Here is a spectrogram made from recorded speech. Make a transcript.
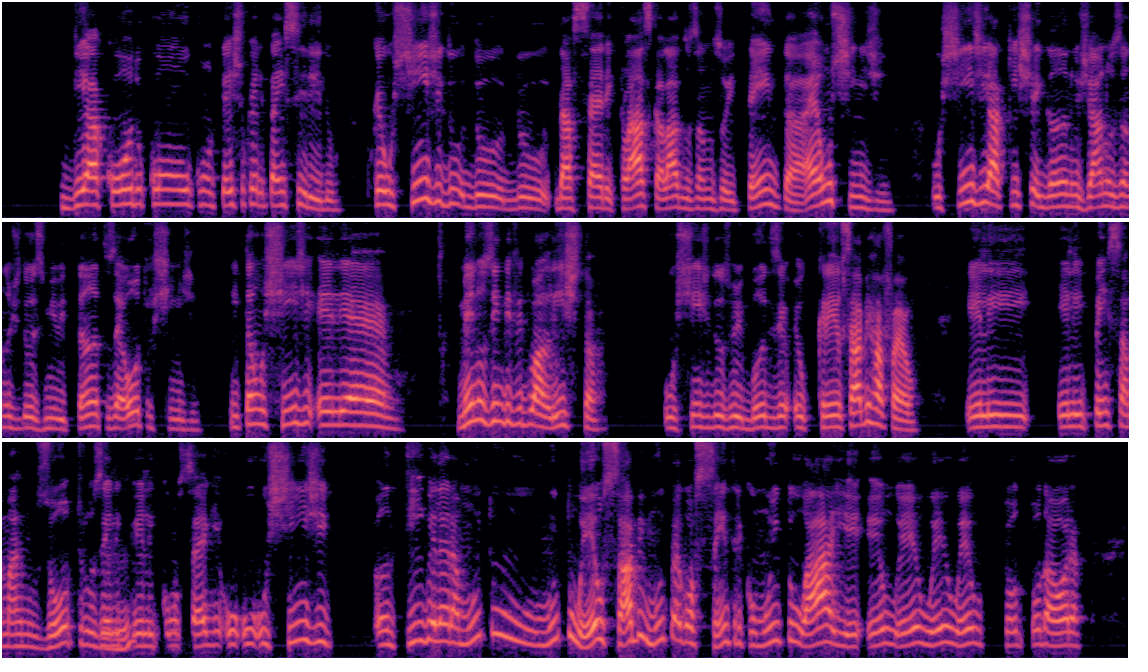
de acordo com o contexto que ele está inserido. Porque o Shinji do, do, do, da série clássica lá dos anos 80 é um Shinji. O Shinji aqui chegando já nos anos 2000 e tantos é outro Shinji. Então o Shinji ele é menos individualista. O Shinji dos reboots, eu, eu creio, sabe, Rafael? Ele ele pensa mais nos outros, uhum. ele, ele consegue. O, o, o Shinji antigo ele era muito muito eu, sabe? Muito egocêntrico, muito ai, eu, eu, eu, eu, to, toda hora.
